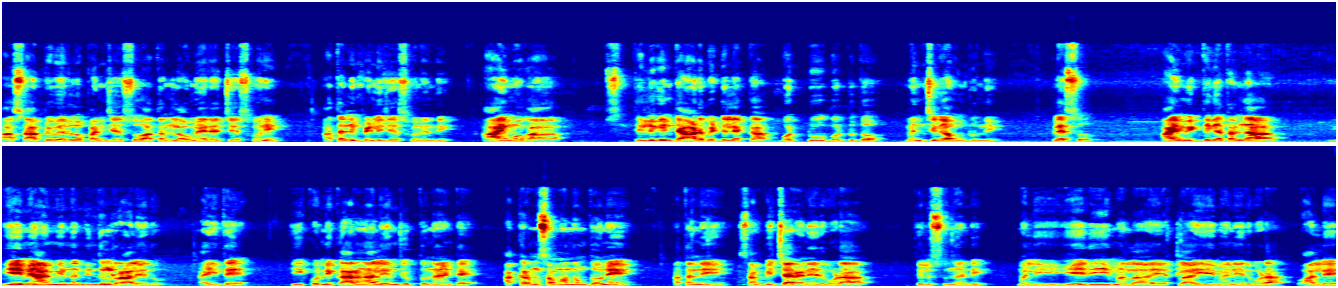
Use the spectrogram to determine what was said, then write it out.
ఆ సాఫ్ట్వేర్లో పనిచేస్తూ అతను లవ్ మ్యారేజ్ చేసుకొని అతన్ని పెళ్ళి చేసుకునింది. ఆయన ఒక తెలుగింటి ఆడబిడ్డ లెక్క బొట్టు బొట్టుతో మంచిగా ఉంటుంది. ప్లస్ ఆయన వ్యక్తిగతంగా ఏమీ ఆమె మీద నిందులు రాలేదు. అయితే ఈ కొన్ని కారణాలు ఏం చెప్తున్నాయంటే అక్రమ సంబంధంతోనే అతన్ని చంపించారనేది కూడా తెలుస్తుందండి. మళ్ళీ ఏది మళ్ళీ ఎట్లా ఏమనేది కూడా వాళ్ళే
